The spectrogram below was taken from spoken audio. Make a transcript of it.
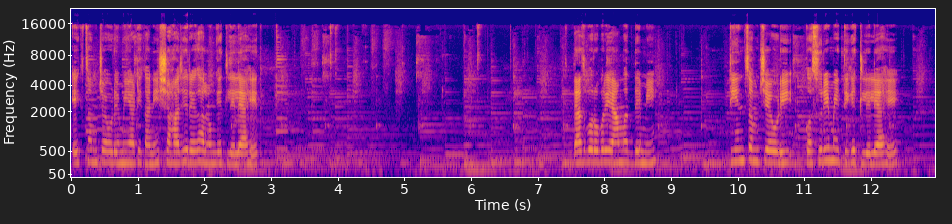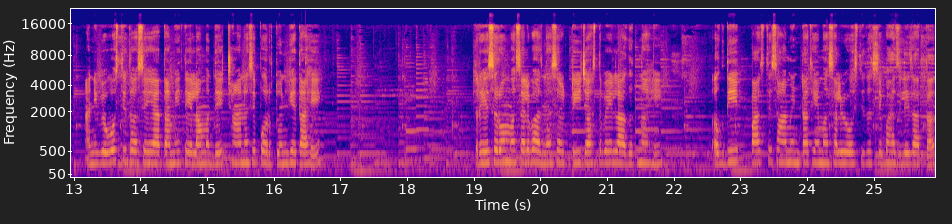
एक चमचा एवढे मी या ठिकाणी शहा जिरे घालून घेतलेले आहेत. त्याचबरोबर यामध्ये मी तीन चमचे एवढी कसुरी मेथी घेतलेली आहे. आणि व्यवस्थित असे हे आता मी तेलामध्ये छान असे परतून घेत आहे. तर हे सर्व मसाले भाजण्यासाठी जास्त वेळ लागत नाही. अगदी पाच ते सहा मिनटात हे मसाले व्यवस्थित असे भाजले जातात.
